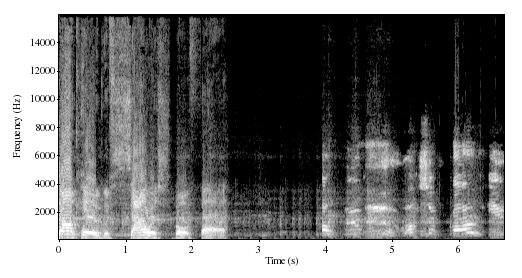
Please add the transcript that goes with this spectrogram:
I star with Sour Spot Fair. Oh, boo hoo, I'm so proud of you.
